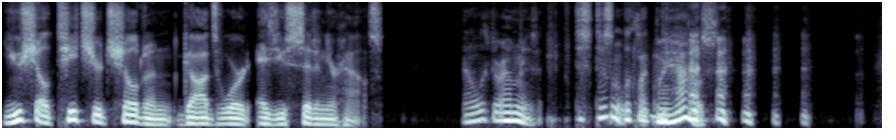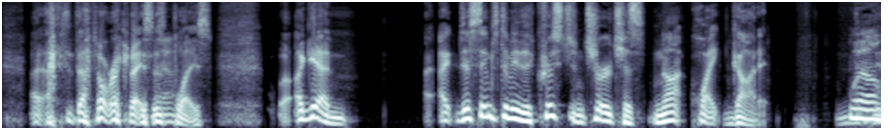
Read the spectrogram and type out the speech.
You shall teach your children God's word as you sit in your house. And I looked around me and said, This doesn't look like my house. I, I, don't recognize this yeah. place. Well, again, it just seems to me the Christian church has not quite got it. Well,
